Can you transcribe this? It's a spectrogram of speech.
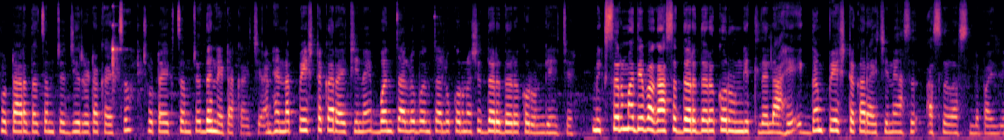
छोटा अर्धा चमचा जिरं टाकायचं छोटा एक चमचा धने टाकायचे. आणि ह्यांना पेस्ट करायची नाही बंद चालू बंद चालू करून अशी दरदर करून घ्यायचे. मिक्सरमध्ये बघा असं दरदर करून घेतलेलं आहे. एकदम पेस्ट करायची नाही असं असं असलं पाहिजे.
